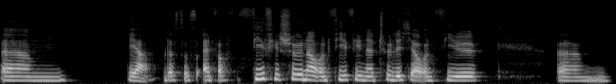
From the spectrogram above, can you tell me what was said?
Ähm, ja, dass das einfach viel, viel schöner und viel, viel natürlicher und viel ähm,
